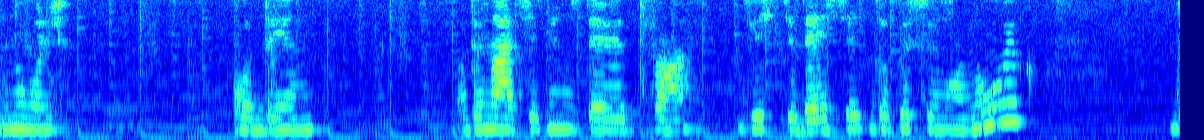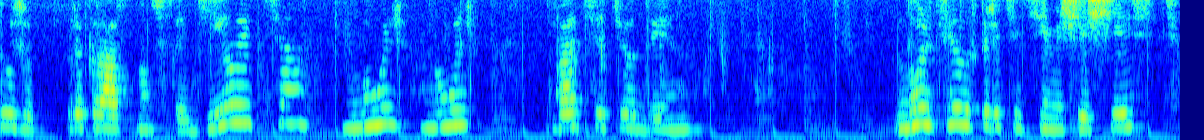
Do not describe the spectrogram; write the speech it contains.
0,1 11 мінус 9, 2, 210. Дописуємо нулик. Дуже прекрасно все ділиться. 0, 0, 21. 0,37 ще 6.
